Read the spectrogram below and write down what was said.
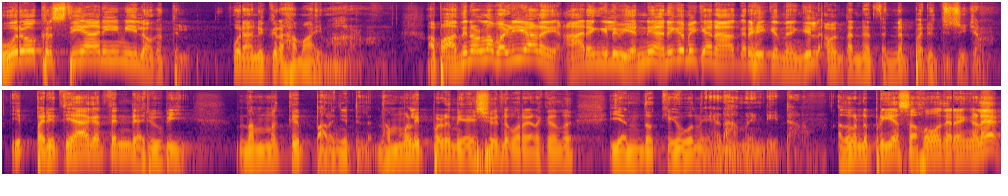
ഓരോ ക്രിസ്ത്യാനിയും ഈ ലോകത്തിൽ ഒരു അനുഗ്രഹമായി മാറണം. അപ്പോൾ അതിനുള്ള വഴിയാണ് ആരെങ്കിലും എന്നെ അനുഗമിക്കാൻ ആഗ്രഹിക്കുന്നെങ്കിൽ അവൻ തന്നെ തന്നെ പരിത്യജിക്കണം. ഈ പരിത്യാഗത്തിന്റെ രൂപി നമുക്ക് പറഞ്ഞിട്ടില്ല. നമ്മളിപ്പോഴും യേശുവിന്റെ പുറകെ നടക്കുന്നത് എന്തൊക്കെയോ നേടാൻ വേണ്ടിയിട്ടാണ്. അതുകൊണ്ട് പ്രിയ സഹോദരങ്ങളെ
